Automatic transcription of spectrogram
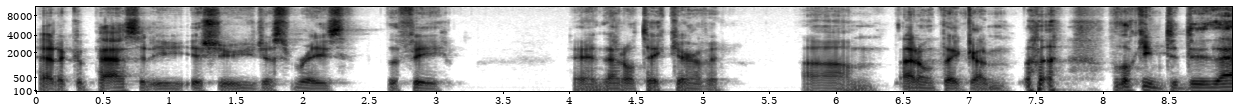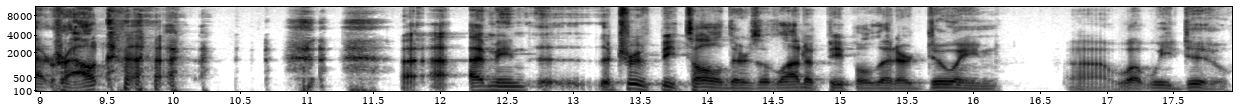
had a capacity issue, you just raise the fee and that'll take care of it. Um, I don't think I'm looking to do that route. I, I, mean, the truth be told, there's a lot of people that are doing uh, what we do.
